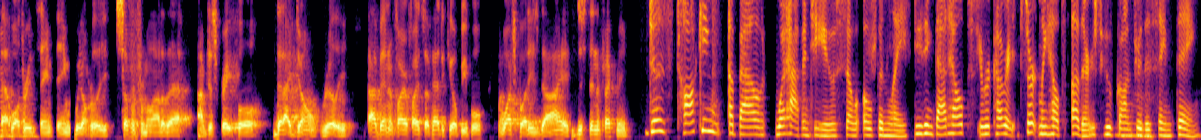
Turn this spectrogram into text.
at Walter Reed, the same thing. We don't really suffer from a lot of that. I'm just grateful that I don't really. I've been in firefights. I've had to kill people, watch buddies die. It just didn't affect me. Does talking about what happened to you so openly, do you think that helps your recovery? It certainly helps others who've gone through the mm-hmm. same thing.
